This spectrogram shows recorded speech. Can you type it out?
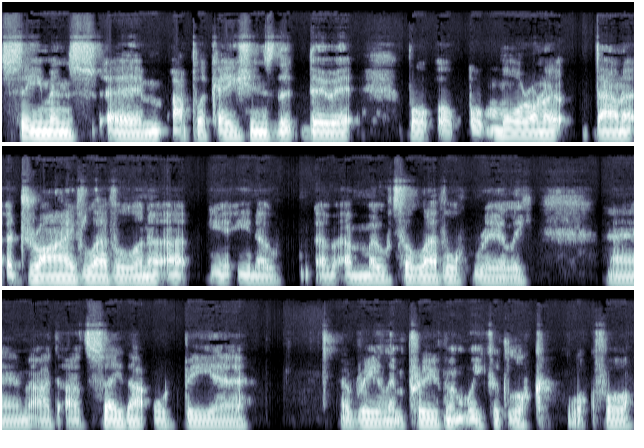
Siemens um, applications that do it, but but more on a down at a drive level and a, a you know a, a, motor level really. Um, I'd, I'd say that would be a, a real improvement we could look look for.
